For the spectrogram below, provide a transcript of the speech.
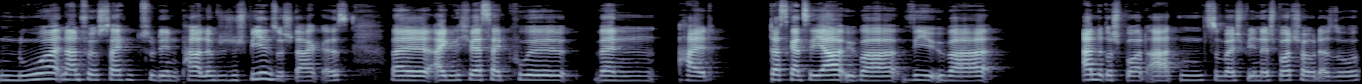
nur in Anführungszeichen zu den Paralympischen Spielen so stark ist, weil eigentlich wäre es halt cool, wenn halt das ganze Jahr über, wie über andere Sportarten, zum Beispiel in der Sportschau oder so,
